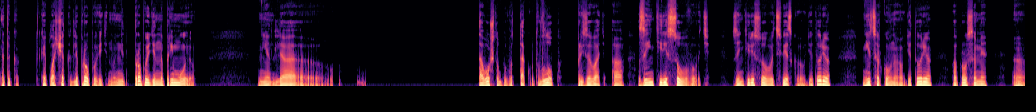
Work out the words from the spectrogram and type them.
это как такая площадка для проповеди, но не проповеди напрямую, не для того, чтобы вот так вот в лоб призывать, а заинтересовывать, заинтересовывать светскую аудиторию – не церковную аудиторию вопросами э,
